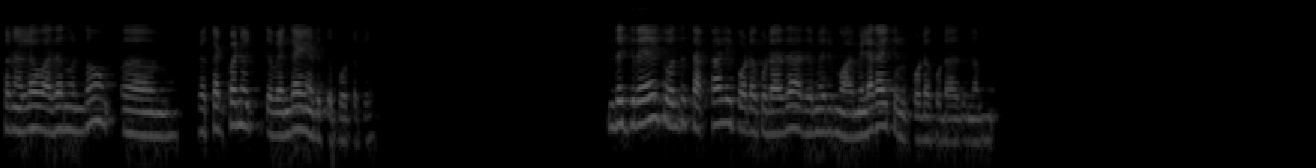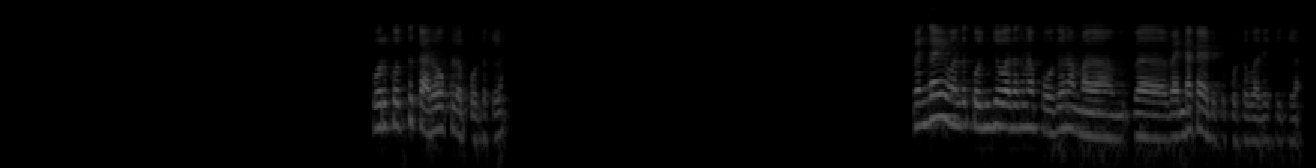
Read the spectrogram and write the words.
இப்போ நல்லா வதங்குனதும் கட் பண்ணி வச்சுருக்க வெங்காயம் எடுத்து போட்டுக்கலாம். இந்த கிரேவிக்கு வந்து தக்காளி போடக்கூடாது. அதேமாதிரி மிளகாய் தூள் போடக்கூடாது நம்ம. ஒரு கொத்து கருவேப்பிலை போட்டுக்கலாம். வெங்காயம் வந்து கொஞ்சம் வதங்கினா போதும். நம்ம வெண்டைக்காய் எடுத்து போட்டு வதக்கிக்கலாம்.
